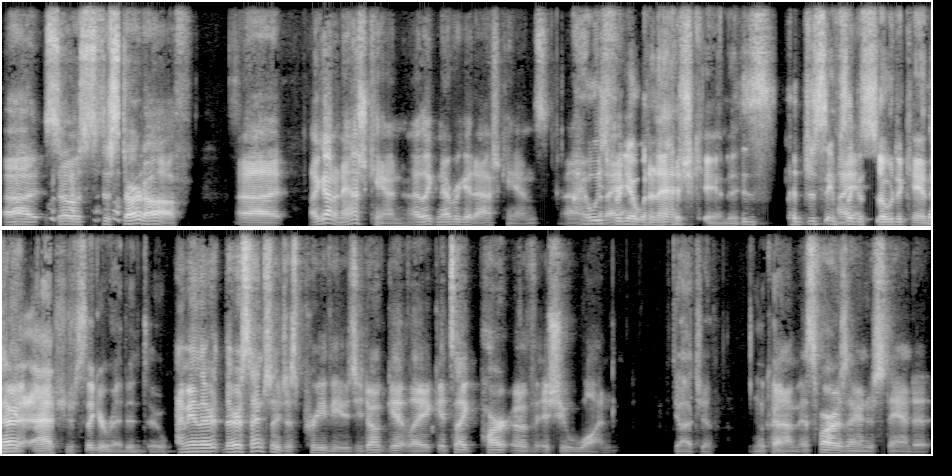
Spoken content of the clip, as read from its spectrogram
Uh so to start off, uh I got an ash can. I like never get ash cans. I um, always but forget what an ash can is. That just seems I- like a soda can that you ash your cigarette into. I mean, they're they're essentially just previews. You don't get like it's like part of issue one, Gotcha. Okay. um, as far as I understand it.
